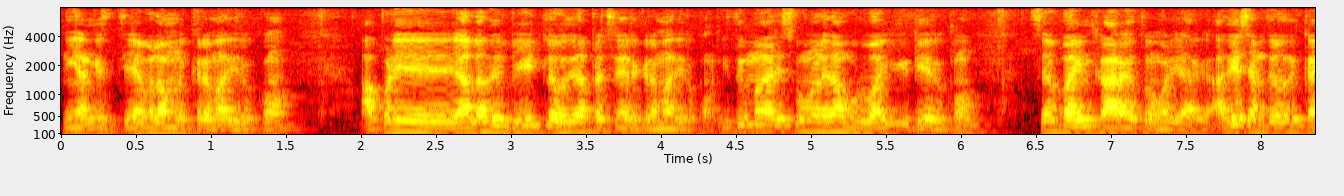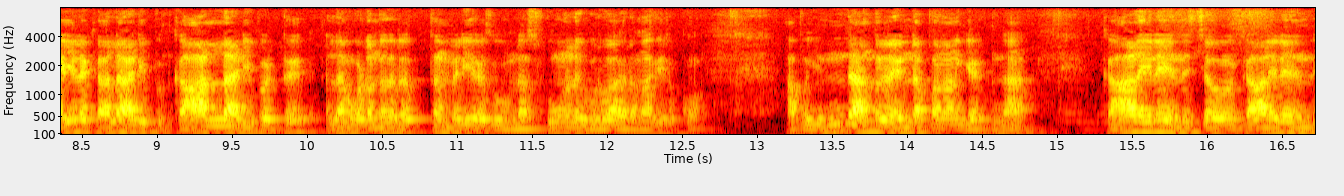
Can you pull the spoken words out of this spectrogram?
நீங்கள் அங்கே தேவையில்லாமல் நிற்கிற மாதிரி இருக்கும். அப்படி அல்லது வீட்டில் ஏதாவது பிரச்சனை இருக்கிற மாதிரி இருக்கும். இது மாதிரி சூழ்நிலை தான் உருவாக்கிக்கிட்டே இருக்கும். செவ்வாயின் காரகத்துவம் வழியாக. அதே சமயத்தில் வந்து கையில் காலில் அடிப்பு காலில் அடிபட்டு எல்லாம் உடம்புல ரத்தம் வெளியேற சூழ்நிலை சூழ்நிலை உருவாகிற மாதிரி இருக்கும். அப்போ இந்த அன்பர்கள் என்ன பண்ணலான்னு கேட்டிங்கன்னா காலையில் எழுந்திரிச்சவங்க காலையில்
